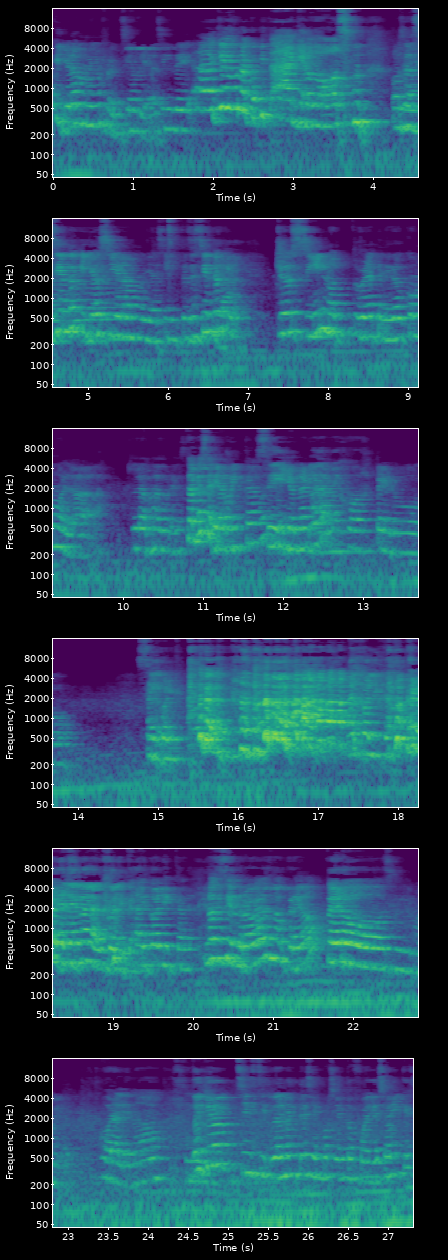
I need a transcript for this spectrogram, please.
que yo era muy influenciable, así de, ah, ¿quieres una copita? Ah, quiero dos. O sea, siento que yo sí era muy así. Entonces siento que yo sí no hubiera tenido como la, la madurez. Tal vez sería rica, Sí, a millonaria, lo mejor. pero Sí. alcohólica. Alcohólica. Elena la alcohólica. alcohólica. No sé si en drogas, no creo, pero sí, muy alcohólica. Órale, no. Entonces yo sí, sí, realmente 100% fue eso y que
